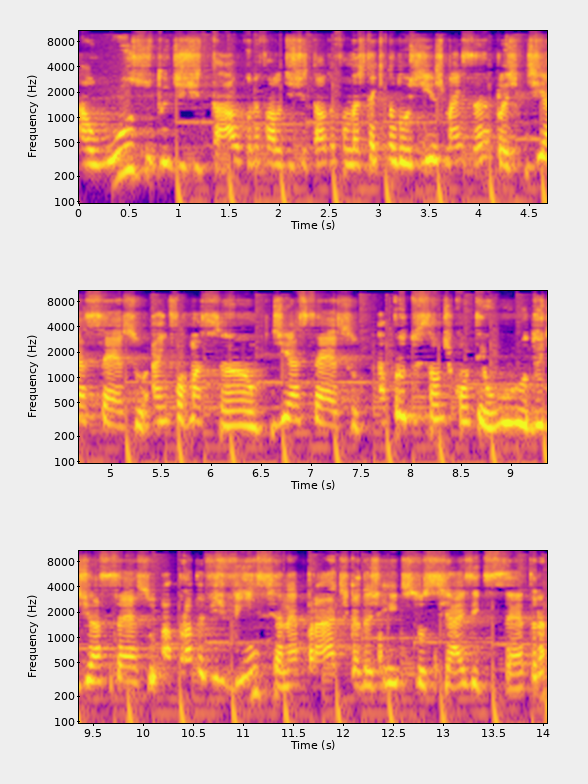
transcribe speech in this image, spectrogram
ao uso do digital. Quando eu falo digital, estou falando das tecnologias mais amplas de acesso à informação, de acesso à produção de conteúdo, de acesso à própria vivência né, prática das redes sociais, etc.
